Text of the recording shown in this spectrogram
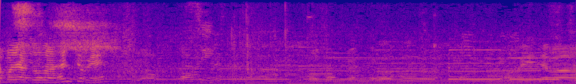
¿Estamos ya toda la gente o bien? Sí. Ahí te va...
